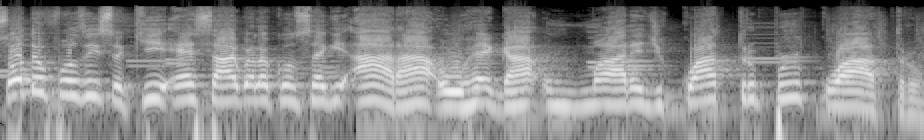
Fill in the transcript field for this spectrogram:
Só de eu fazer isso aqui, essa água ela consegue arar ou regar uma área de 4 por 4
